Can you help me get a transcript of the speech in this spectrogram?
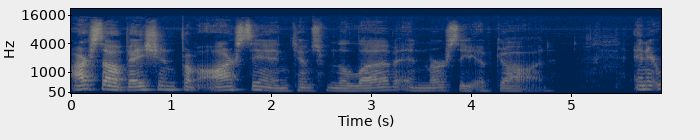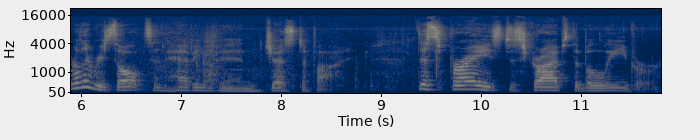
Our salvation from our sin comes from the love and mercy of God, and it really results in having been justified. This phrase describes the believer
